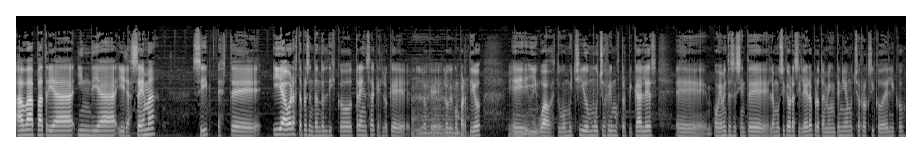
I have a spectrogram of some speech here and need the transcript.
Ava Patria India Iracema. Sí, este y ahora está presentando el disco Trenza, que es lo que lo que lo que Ah. compartió eh, Bien, y bien. wow, estuvo muy chido, muchos ritmos tropicales. eh, obviamente se siente la música brasilera, pero también tenía mucho rock psicodélico.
